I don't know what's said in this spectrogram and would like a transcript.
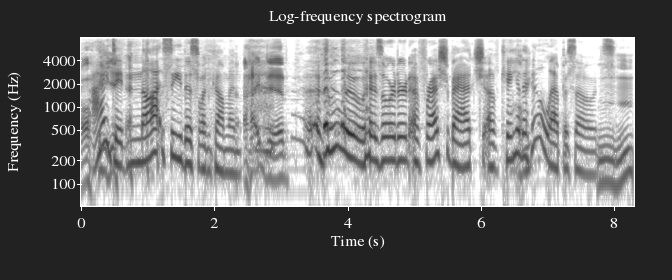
Oh, I yeah. did not see this one coming. I did. Uh, Hulu has ordered a fresh batch of King oh, of the Hill episodes. Mm-hmm.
